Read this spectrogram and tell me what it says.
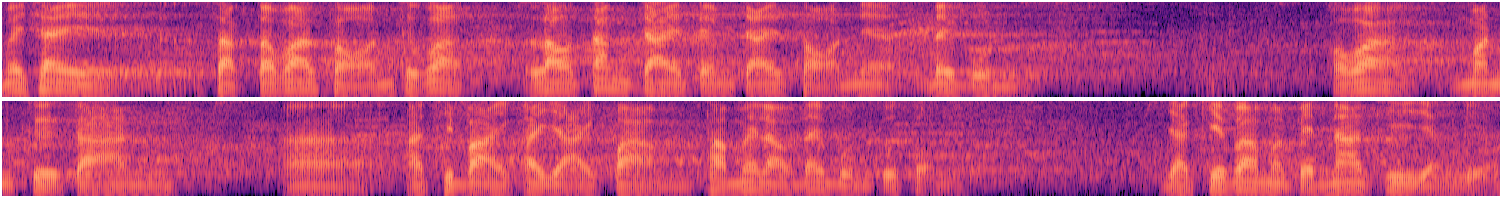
ไม่ใช่สักแต่ว่าสอนถือว่าเราตั้งใจเต็มใจสอนเนี่ยได้บุญ เพราะว่ามันคือการอธิบายขยายความทำให้เราได้บุญกุศล อย่าคิดว่ามันเป็นหน้าที่อย่างเดียว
